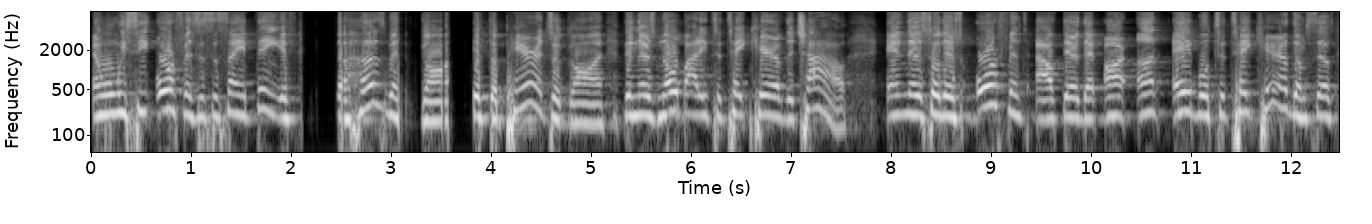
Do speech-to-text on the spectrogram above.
And when we see orphans, it's the same thing. If the husband is gone, if the parents are gone, then there's nobody to take care of the child. And there's, so there's orphans out there that aren't unable to take care of themselves.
